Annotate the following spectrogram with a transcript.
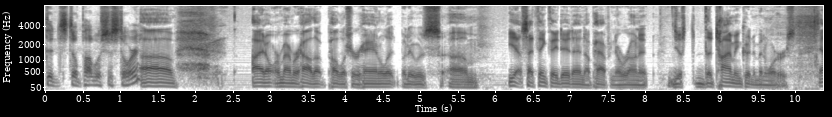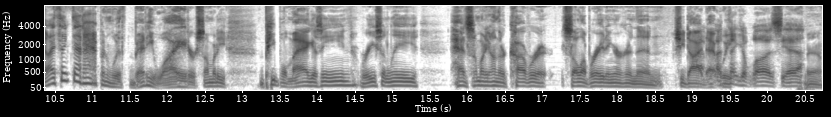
Did still publish the story? Uh, I don't remember how the publisher handled it, but it was. Um, yes, I think they did end up having to run it. Just the timing couldn't have been worse. And I think that happened with Betty White or somebody. People magazine recently had somebody on their cover celebrating her, and then she died that I week. I think it was. Yeah. yeah,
